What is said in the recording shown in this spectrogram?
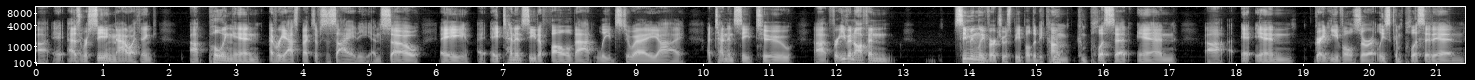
uh, as we're seeing now, I think, uh, pulling in every aspect of society, and so a a tendency to follow that leads to a uh, a tendency to uh, for even often seemingly virtuous people to become complicit in uh, in great evils, or at least complicit in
